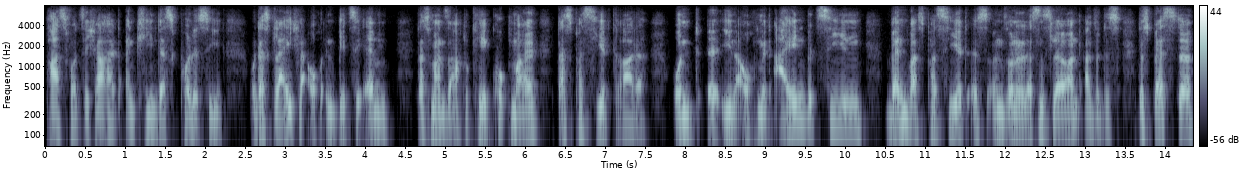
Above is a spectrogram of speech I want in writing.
Passwortsicherheit, ein Clean Desk Policy. Und das Gleiche auch in BCM, dass man sagt, okay, guck mal, das passiert gerade und äh, ihn auch mit einbeziehen, wenn was passiert ist und so eine Lessons learned. Also das, das Beste,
